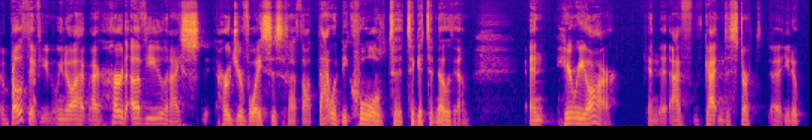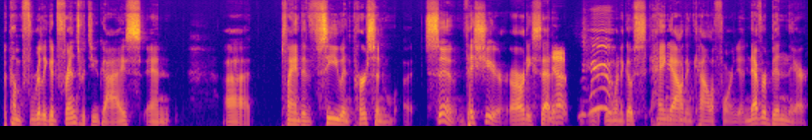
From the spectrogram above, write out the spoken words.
Both of you, you know, I, I heard of you and I heard your voices, and I thought that would be cool to to get to know them. And here we are and I've gotten to start, uh, you know, become really good friends with you guys, and uh, plan to see you in person uh, soon this year. I already said it. We, we want to go hang out in California. Never been there,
